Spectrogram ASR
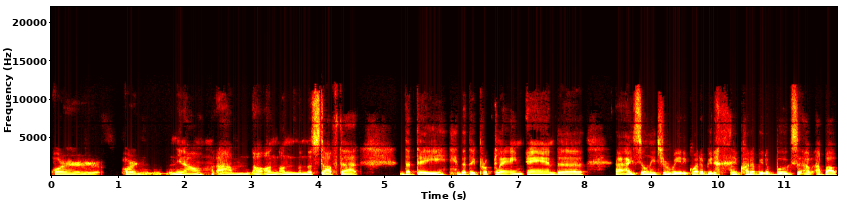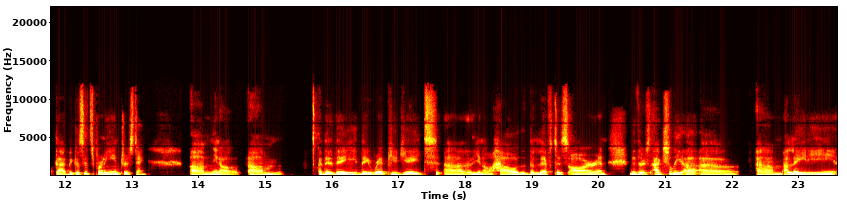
or or you know um, on on the stuff that that they that they proclaim and uh, I still need to read quite a bit quite a bit of books about that because it's pretty interesting. Um, you know, um, they they, they repudiate uh, you know how the leftists are, and there's actually a a, um, a lady.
